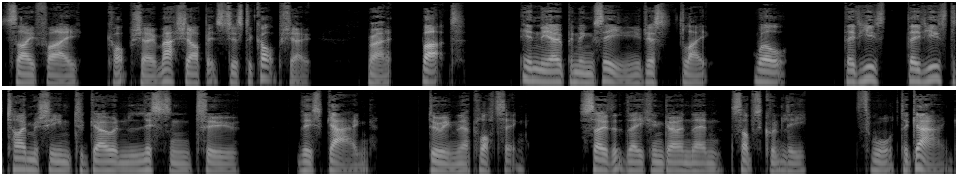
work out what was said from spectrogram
sci-fi cop show mashup. It's just a cop show, right? But in the opening scene, you're just like, well, they've used they've used the time machine to go and listen to this gang doing their plotting so that they can go and then subsequently thwart the gang.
